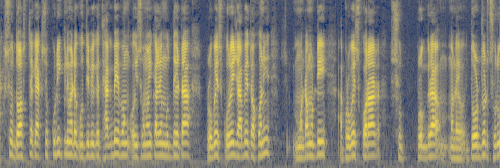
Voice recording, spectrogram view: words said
একশো দশ থেকে একশো কুড়ি কিলোমিটার গতিবেগে থাকবে এবং ওই সময়কালের মধ্যে এটা প্রবেশ করে যাবে তখনই। মোটামুটি প্রবেশ করার প্রোগ্রাম মানে তোড়জোড় শুরু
